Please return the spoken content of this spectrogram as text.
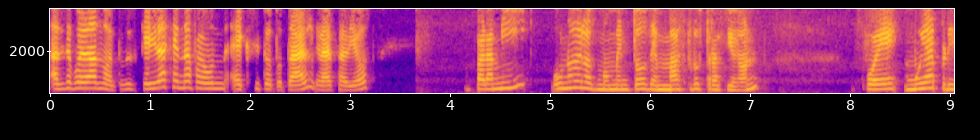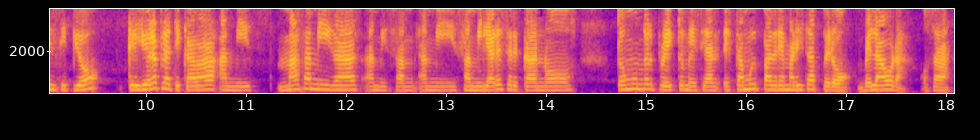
así se fue dando. Entonces, querida agenda fue un éxito total, gracias a Dios. Para mí, uno de los momentos de más frustración fue muy al principio que yo le platicaba a mis más amigas, a mis, a mis familiares cercanos, todo el mundo del proyecto me decían, está muy padre Marisa, pero ve la hora. O sea,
